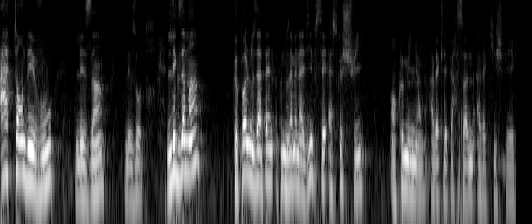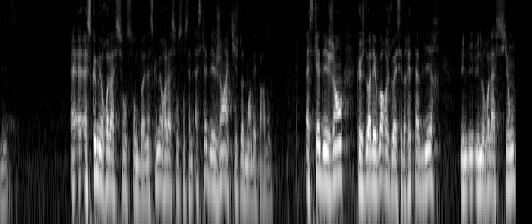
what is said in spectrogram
Attendez-vous les uns les autres. L'examen que Paul nous amène, à vivre, c'est est-ce que je suis en communion avec les personnes avec qui je fais église? Est-ce que mes relations sont bonnes? Est-ce que mes relations sont saines? Est-ce qu'il y a des gens à qui je dois demander pardon? Est-ce qu'il y a des gens que je dois aller voir où je dois essayer de rétablir une, relation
